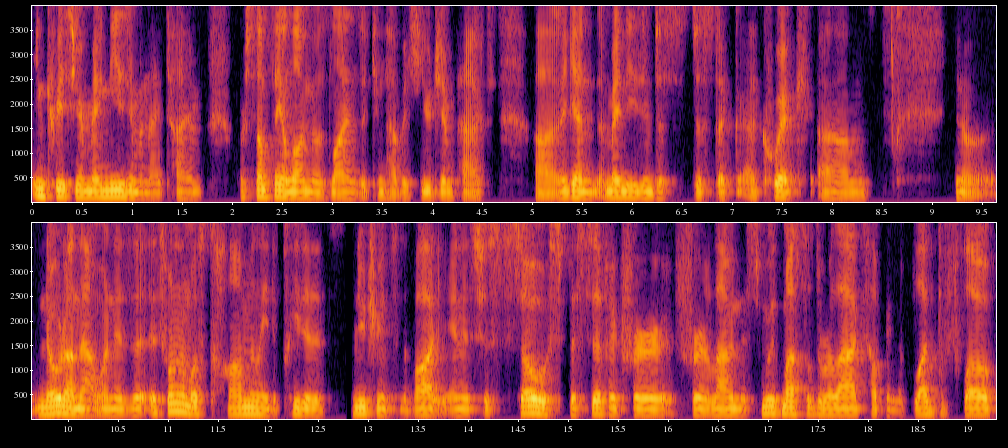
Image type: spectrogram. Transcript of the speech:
increasing your magnesium at nighttime or something along those lines that can have a huge impact. Uh, and again, magnesium, just just a, a quick um, you know note on that one is that it's one of the most commonly depleted nutrients in the body and it's just so specific for for allowing the smooth muscle to relax helping the blood to flow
